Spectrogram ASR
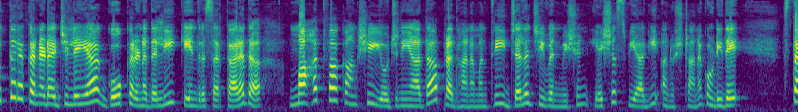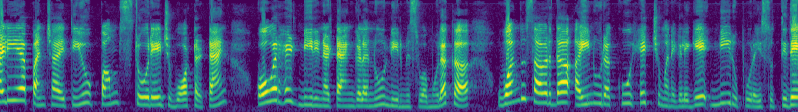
ಉತ್ತರ ಕನ್ನಡ ಜಿಲ್ಲೆಯ ಗೋಕರ್ಣದಲ್ಲಿ ಕೇಂದ್ರ ಸರ್ಕಾರದ ಮಹತ್ವಾಕಾಂಕ್ಷಿ ಯೋಜನೆಯಾದ ಪ್ರಧಾನಮಂತ್ರಿ ಜಲಜೀವನ್ ಮಿಷನ್ ಯಶಸ್ವಿಯಾಗಿ ಅನುಷ್ಠಾನಗೊಂಡಿದೆ. ಸ್ಥಳೀಯ ಪಂಚಾಯಿತಿಯು pump storage water tank, overhead ನೀರಿನ ಟ್ಯಾಂಕ್ಗಳನ್ನು ನಿರ್ಮಿಸುವ ಮೂಲಕ ಒಂದು ಸಾವಿರದ ಐನೂರಕ್ಕೂ ಹೆಚ್ಚು ಮನೆಗಳಿಗೆ ನೀರು ಪೂರೈಸುತ್ತಿದೆ.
